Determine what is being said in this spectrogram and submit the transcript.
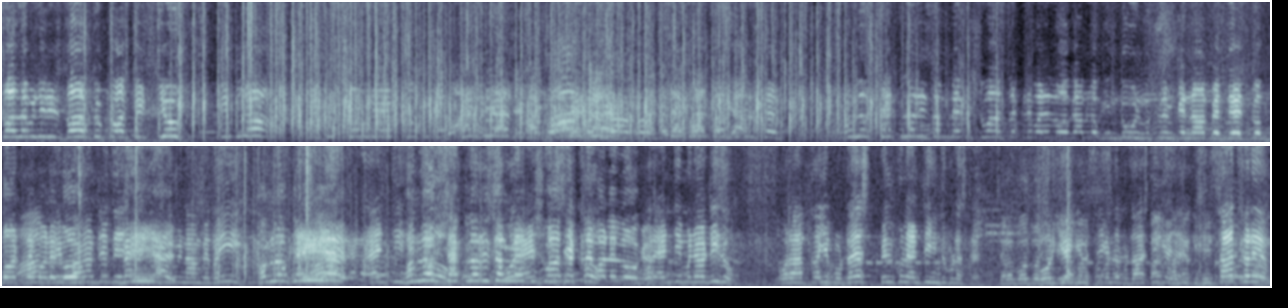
हम सेकुलरिज्म में विश्वास रखने वाले लोग हम लोग हिंदू मुस्लिम के नाम पे देश को बांटने वाले लोग नहीं है। नाम पे भाई। हम लोग नहीं है। एंटी हम लोग सेकुलरिज्म में विश्वास रखने वाले लोग और एंटी माइनॉरिटीज हो। और आपका ये प्रोटेस्ट बिल्कुल एंटी हिंदू प्रोटेस्ट है। चलो बहुत बहुत और ये यूसी के अंदर बर्दाश्त नहीं किया जाएगा साथ खड़े हम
